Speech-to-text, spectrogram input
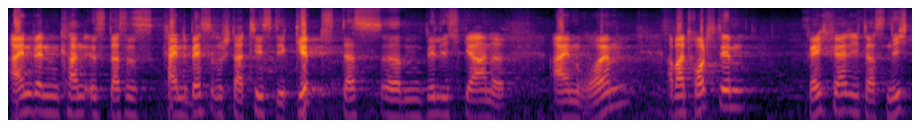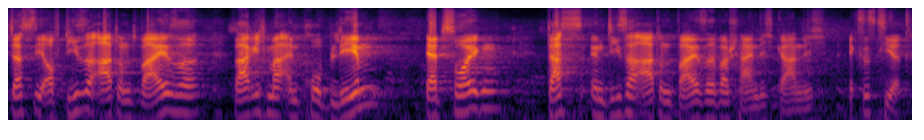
einwenden kann, ist, dass es keine bessere Statistik gibt. Das ähm, will ich gerne einräumen. Aber trotzdem rechtfertigt das nicht, dass Sie auf diese Art und Weise sage ich mal, ein Problem erzeugen, das in dieser Art und Weise wahrscheinlich gar nicht existiert.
